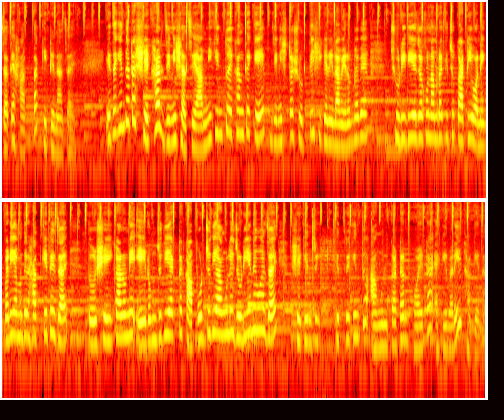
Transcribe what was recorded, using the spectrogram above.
যাতে হাতটা কেটে না যায়। এতে কিন্তু একটা শেখার জিনিস আছে। আমি কিন্তু এখান থেকে জিনিসটা সত্যি শিখে নিলাম। এরমভাবে ছুরি দিয়ে যখন আমরা কিছু কাটি, অনেকবারই আমাদের হাত কেটে যায়। তো সেই কারণে এরম যদি একটা কাপড় যদি আঙুলে জড়িয়ে নেওয়া যায়, সেক্ষেত্রে, ক্ষেত্রে কিন্তু আঙুল কাটার ভয়টা একেবারেই থাকে না।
